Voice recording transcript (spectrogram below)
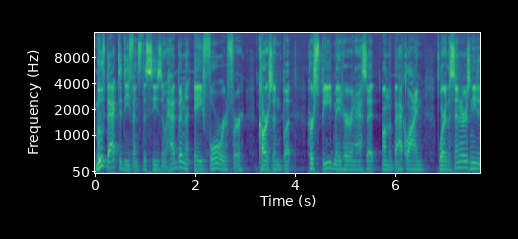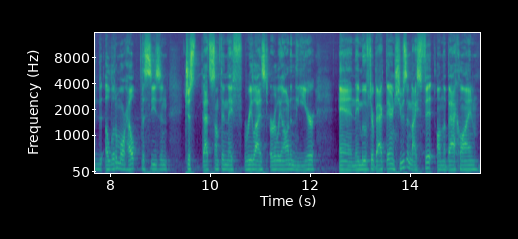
Moved back to defense this season. Had been a forward for Carson, but her speed made her an asset on the back line where the Senators needed a little more help this season. Just that's something they've realized early on in the year and they moved her back there, and she was a nice fit on the back line.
